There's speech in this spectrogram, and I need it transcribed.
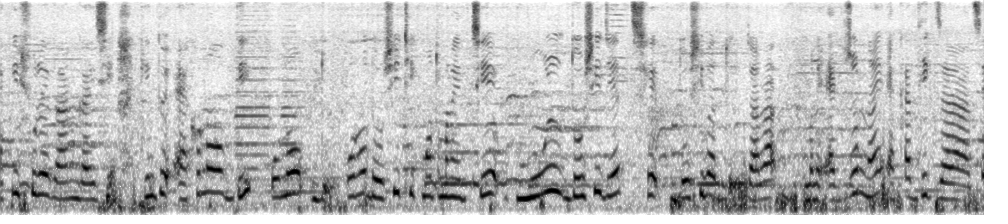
একই সুরে গান গাইছি। কিন্তু এখনও অবধি কোনো কোনো দোষী ঠিক মতো মানে যে মূল দোষী যে, সে দোষী বা যারা মানে একজন নয়, একাধিক যারা আছে,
